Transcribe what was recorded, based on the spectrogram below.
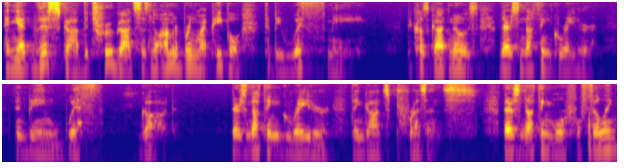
And yet, this God, the true God, says, No, I'm going to bring my people to be with me because God knows there's nothing greater than being with God. There's nothing greater than God's presence. There's nothing more fulfilling,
